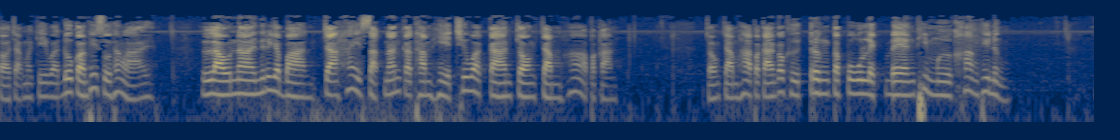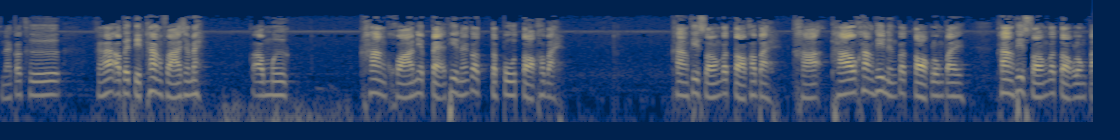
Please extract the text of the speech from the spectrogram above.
ต่อจากเมื่อกี้ว่าดูก่อนพิสูจทั้งหลาย เหล่านายนิรยาบาลจะให้สัตว์นั้นกระทำเหตุชื่อว่าการจองจำห้าประการ จองจำห้าประการก็คือ ตรึงตะปูเหล็กแดงที่มือข้างที่หนึ่งนะก็คือเอาไปติดข้างฝาใช่ไหมก็เอามือ ข้างขวาเนี่ยแปะที่นั้นก็ตะปูตอกเข้าไป ข้างที่สองก็ตอกเข้าไป ขาเท้าข้างที่หนึ่งก็ตอกลงไป ข้างที่สองก็ตอกลงไป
